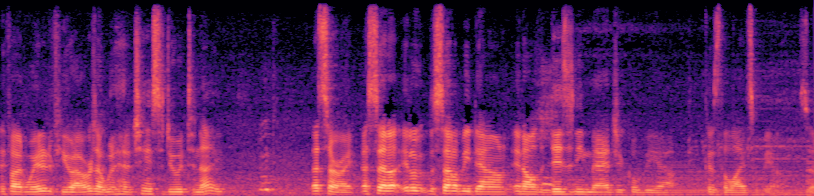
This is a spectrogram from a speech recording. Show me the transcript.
if I'd waited a few hours, I would have had a chance to do it tonight. That's all right. I said it'll, the sun will be down and all the Disney magic will be out because the lights will be on. So,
